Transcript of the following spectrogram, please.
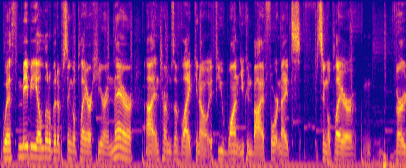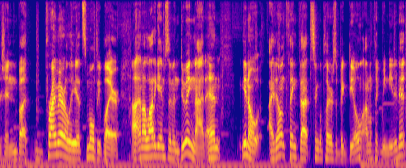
with maybe a little bit of single player here and there uh, in terms of like you know if you want you can buy Fortnite's single player version but primarily it's multiplayer. Uh, and a lot of games have been doing that. And you know I don't think that single player is a big deal. I don't think we needed it.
